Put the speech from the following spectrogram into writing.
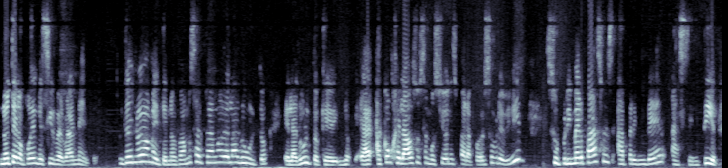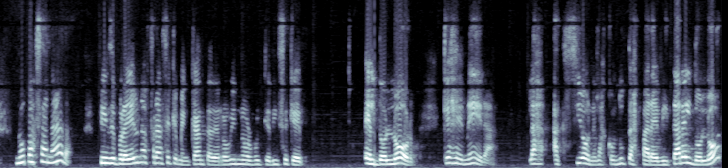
no te lo pueden decir verbalmente. Entonces, nuevamente, nos vamos al plano del adulto, el adulto que ha, congelado sus emociones para poder sobrevivir. Su primer paso es aprender a sentir. No pasa nada. Fíjense, por ahí hay una frase que me encanta de Robin Norwood que dice que el dolor que genera las acciones, las conductas para evitar el dolor,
